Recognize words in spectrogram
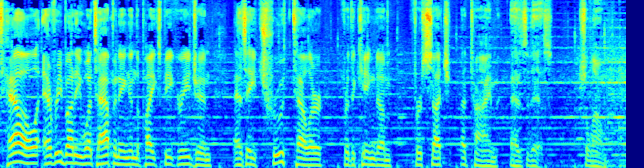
tell everybody what's happening in the Pikes Peak region as a truth teller for the kingdom for such a time as this. Shalom.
